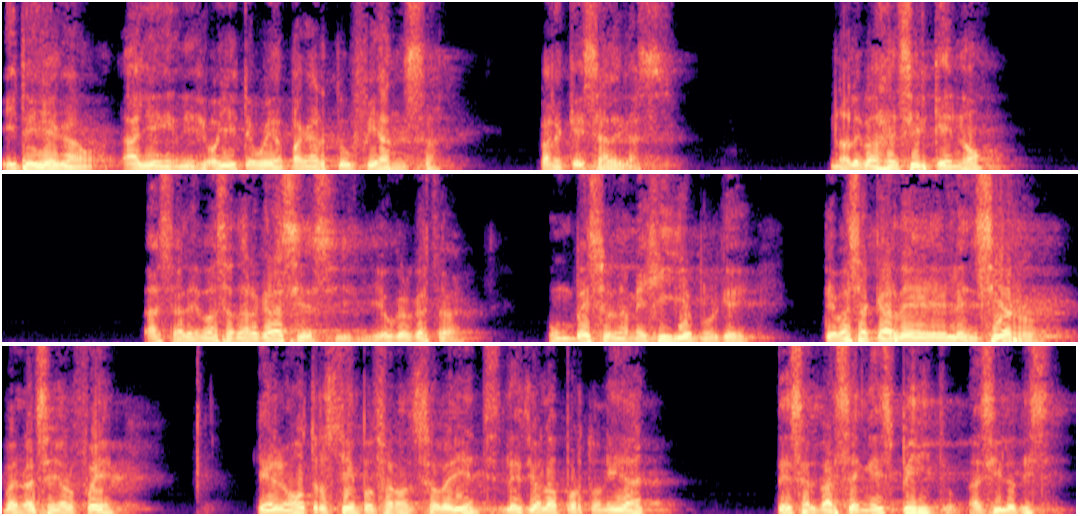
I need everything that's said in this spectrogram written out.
y te llega alguien y dice, oye, te voy a pagar tu fianza para que salgas. No le vas a decir que no. Hasta le vas a dar gracias. Y yo creo que hasta un beso en la mejilla porque te va a sacar del encierro. Bueno, el Señor fue en los otros tiempos fueron desobedientes, les dio la oportunidad de salvarse en espíritu, así lo dice,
